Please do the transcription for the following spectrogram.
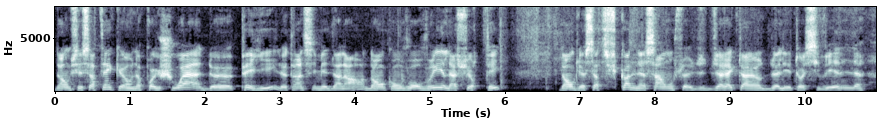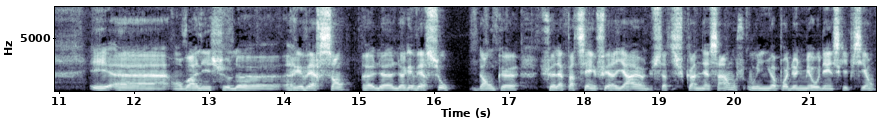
Donc, c'est certain qu'on n'a pas le choix de payer le 36 000 Donc, on va ouvrir la sûreté donc le certificat de naissance du directeur de l'État civil. Et euh, on va aller sur le réverson, euh, le, le réverso, donc euh, sur la partie inférieure du certificat de naissance, où il n'y a pas de numéro d'inscription.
